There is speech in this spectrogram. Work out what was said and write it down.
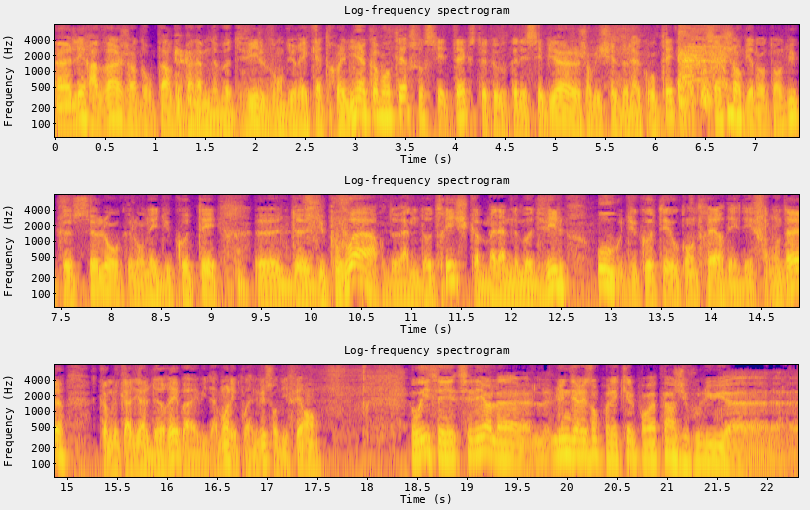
Euh, les ravages hein, dont parle Madame de Motteville vont durer quatre ans et demi. Un commentaire sur ces textes que vous connaissez bien, Jean-Michel de la Comté, sachant bien entendu que selon que l'on est du côté euh, du pouvoir de Anne d'Autriche, comme Madame de Motteville, ou du côté au contraire des, des frondeurs, comme le cardinal de Ré, bah, évidemment les points de vue sont différents. Oui, c'est d'ailleurs l'une des raisons pour lesquelles, pour ma part, j'ai voulu euh,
